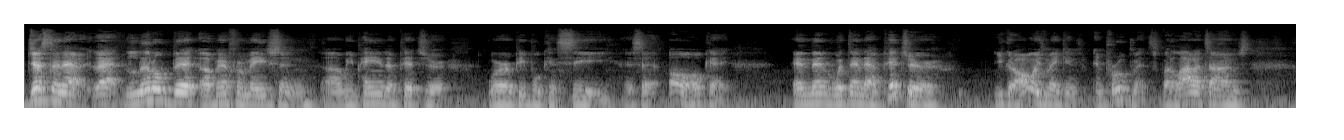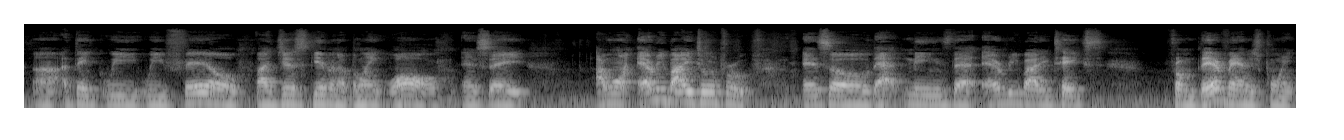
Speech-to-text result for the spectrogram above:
just in that, that little bit of information, uh, we painted a picture where people can see and say, oh, okay. And then within that picture, you could always make in, improvements, but a lot of times uh, I think we we fail by just giving a blank wall and say, I want everybody to improve, and so that means that everybody takes from their vantage point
